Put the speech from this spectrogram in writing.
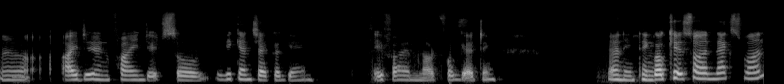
uh, I didn't find it. So we can check again if I'm not forgetting anything. Okay, so next one.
